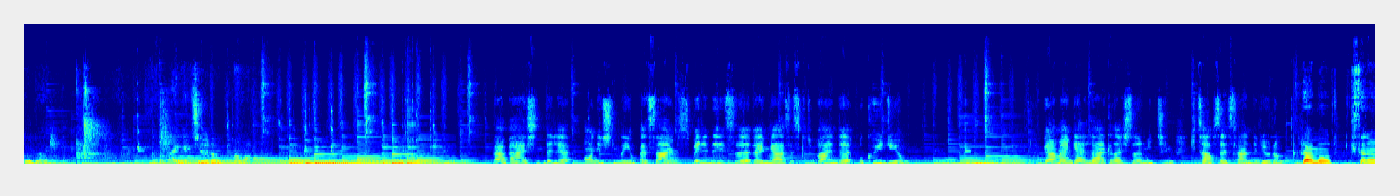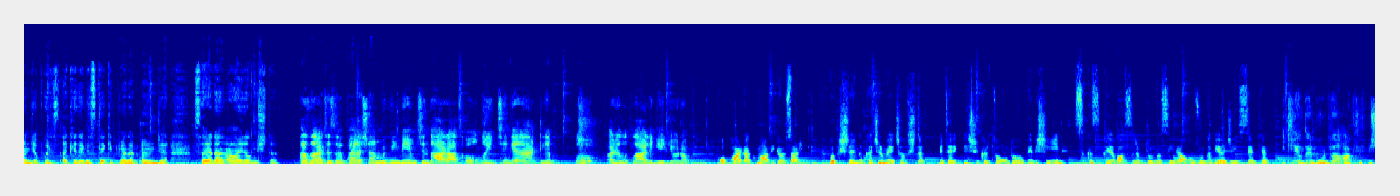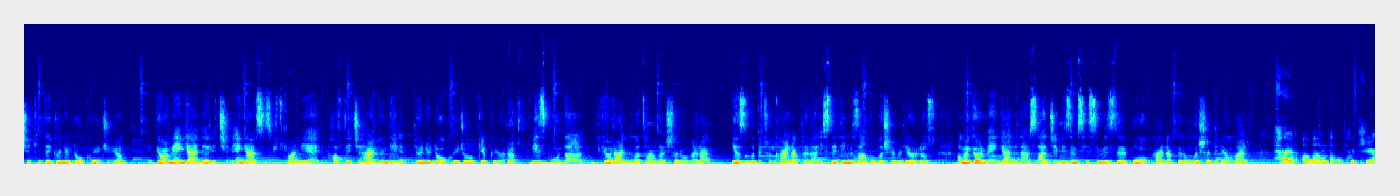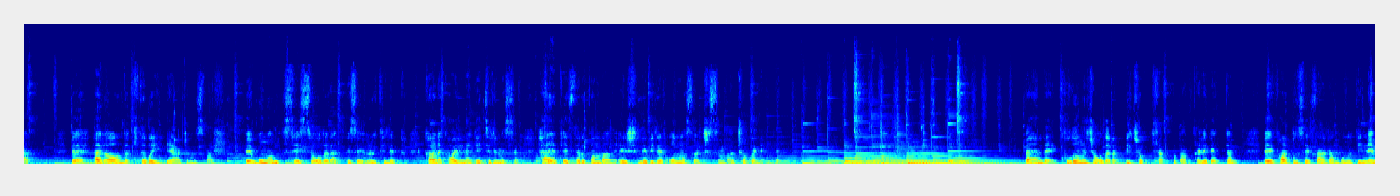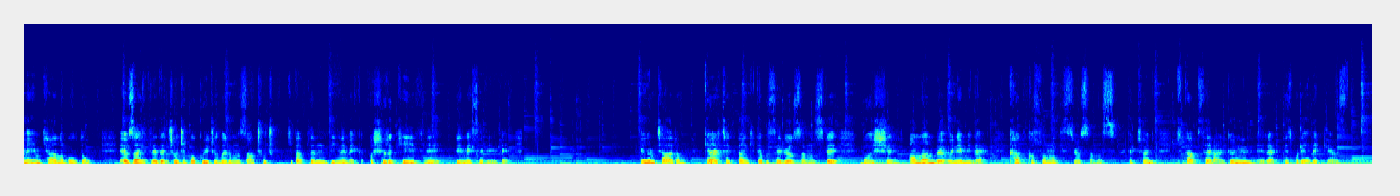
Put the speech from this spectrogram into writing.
buldum. Ben geçiyorum. Tamam. Ben Perşindeli, 10 yaşındayım. Esenyurt Belediyesi Engelsiz Kütüphane'de okuyucuyum. Görme engelli arkadaşlarım için kitap seslendiriyorum. Raymond iki sene önce polis akademisine gitmeden önce Sara'dan ayrılmıştı. Pazartesi ve Perşembe günü benim için daha rahat olduğu için genellikle bu aralıklarla geliyorum. O parlak mavi gözler. Bakışlarını kaçırmaya çalıştı. Metalik bir şıkırtı oldu ve bir şeyin sıkı sıkıya bastırıp durmasıyla omzunda bir acı hissetti. İki yıldır burada aktif bir şekilde gönüllü okuyucuyum. Görme engelliler için engelsiz kütüphaneye hafta içi her gün gelip gönüllü okuyuculuk yapıyorum. Biz burada gören vatandaşlar olarak yazılı bütün kaynaklara istediğimiz anda ulaşabiliyoruz. Ama görme engelliler sadece bizim sesimizle bu kaynaklara ulaşabiliyorlar. her alanda okuyucuya ve her alanda kitaba ihtiyacımız var. Ve bunun sesli olarak bize üretilip kaynak haline getirilmesi, herkes tarafından erişilebilir olması açısından çok önemli. Ben de kullanıcı olarak birçok kitap buradan talep ettim ve farklı seslerden bunu dinleme imkanı buldum. E, Özellikle de çocuk okuyucularımızdan çocuk kitaplarını dinlemek aşırı keyifli bir meseleydi. Benim çağrım gerçekten kitabı seviyorsanız ve bu işin anlam ve önemine katkı sunmak istiyorsanız bütün kitap sever gönüllülere biz buraya bekliyoruz.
